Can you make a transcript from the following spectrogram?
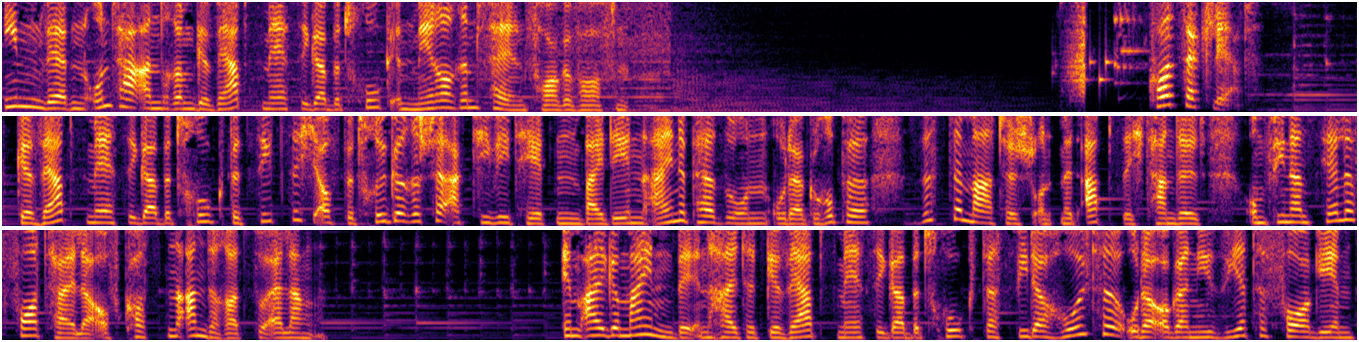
Ihnen werden unter anderem gewerbsmäßiger Betrug in mehreren Fällen vorgeworfen. Kurz erklärt. Gewerbsmäßiger Betrug bezieht sich auf betrügerische Aktivitäten, bei denen eine Person oder Gruppe systematisch und mit Absicht handelt, um finanzielle Vorteile auf Kosten anderer zu erlangen. Im Allgemeinen beinhaltet gewerbsmäßiger Betrug das wiederholte oder organisierte Vorgehen,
